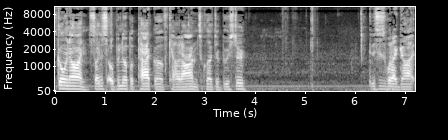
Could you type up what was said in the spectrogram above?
going on? So I just opened up a pack of Kaldheim to Collector booster. And this is what I got.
